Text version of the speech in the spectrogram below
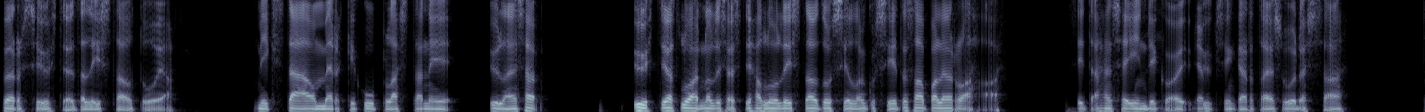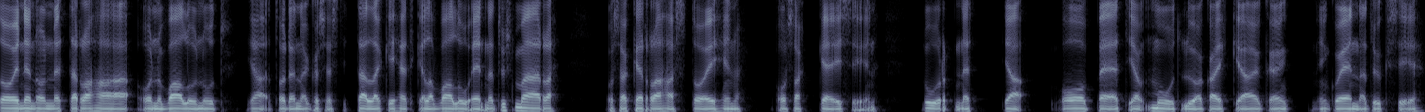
Pörssiyhtiöitä listautuu, ja miksi tämä on merkki kuplasta, niin yleensä yhtiöt luonnollisesti haluaa listautua silloin, kun siitä saa paljon rahaa. Sitähän se indikoi Jep. yksinkertaisuudessaan. Toinen on, että rahaa on valunut ja todennäköisesti tälläkin hetkellä valuu ennätysmäärä osakerahastoihin, osakkeisiin, Nordnet ja OP ja muut lyö kaikkia aikojen niin ennätyksiä.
